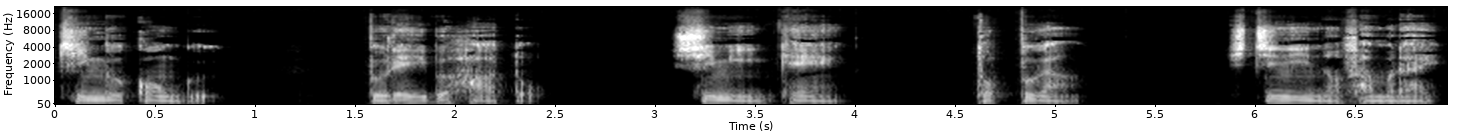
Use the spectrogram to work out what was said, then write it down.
キングコング、ブレイブハート、市民ケーン、トップガン、七人の侍、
